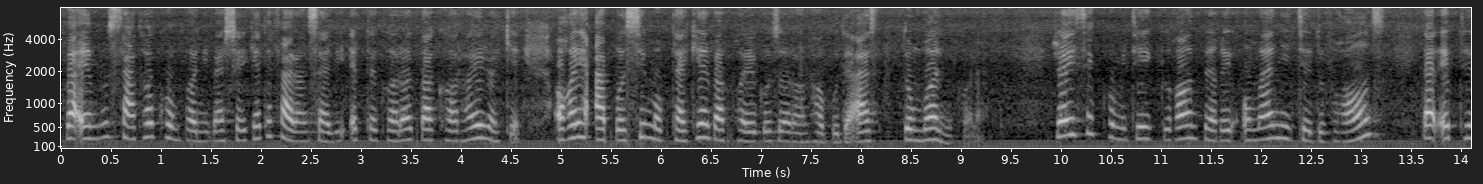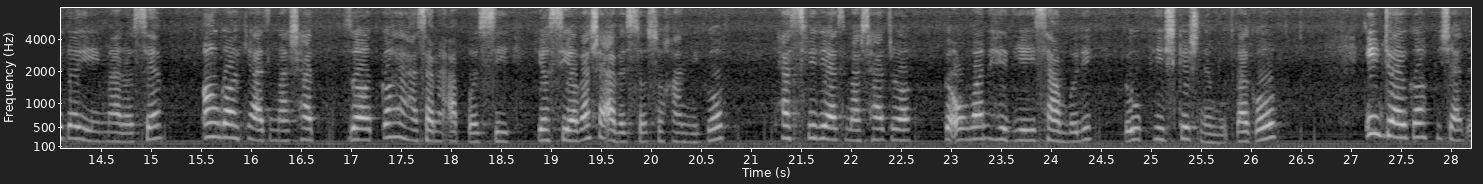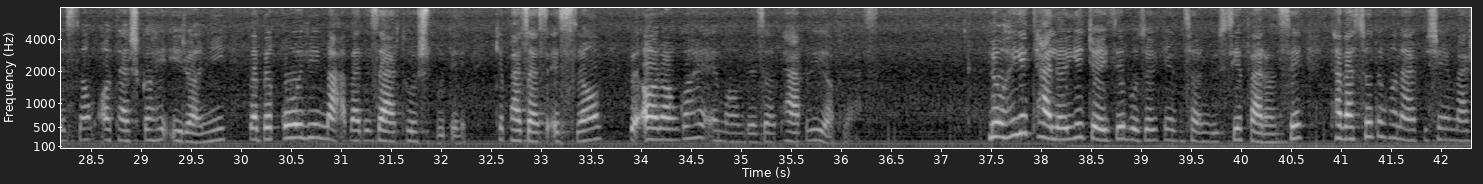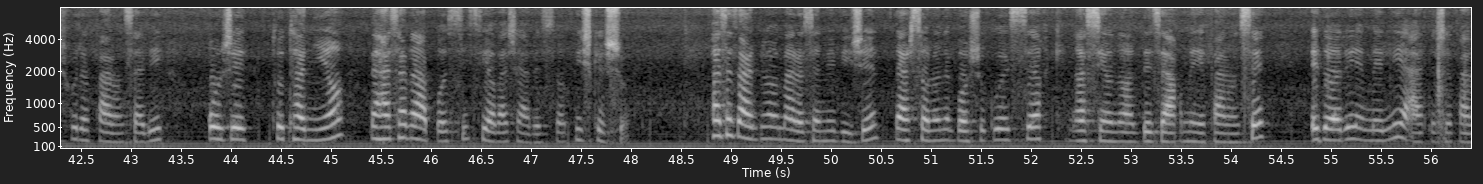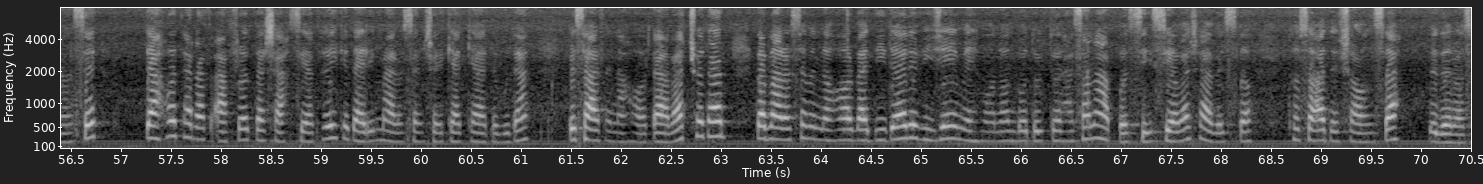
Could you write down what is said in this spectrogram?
و امروز صدها کمپانی و شرکت فرانسوی ابتکارات و کارهایی را که آقای عباسی مبتکر و پایگذار آنها بوده است دنبال می کند. رئیس کمیته گراند پری اومانیته دو فرانس در ابتدای این مراسم آنگاه که از مشهد زادگاه حسن عباسی یا سیاوش اوستا سخن می گفت تصویری از مشهد را به عنوان هدیه سمبولیک به او پیشکش نمود و گفت این جایگاه پیش از اسلام آتشگاه ایرانی و به قولی معبد زرتشت بوده که پس از اسلام به آرامگاه امام رضا تغییر یافته است لوحه طلایی جایزه بزرگ انسان دوستی فرانسه توسط هنرپیشه مشهور فرانسوی قوژه توتانیا به حسن عباسی سیاوش اوستا پیشکش شد. پس از انجام مراسم ویژه در سالن باشکوه سرک ناسیونال دزغمه فرانسه اداره ملی ارتش فرانسه دهها تن از افراد و شخصیت هایی که در این مراسم شرکت کرده بودند به صرف نهار دعوت شدند و مراسم نهار و دیدار ویژه مهمانان با دکتر حسن عباسی سیاوش اوستا تا ساعت 16 به دراز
